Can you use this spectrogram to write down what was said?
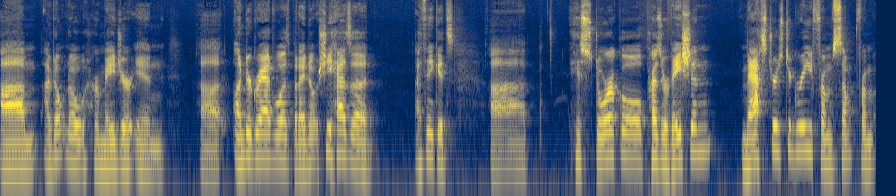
Um, I don't know her major in uh, undergrad was, but I know she has a, I think it's uh, historical preservation master's degree from some from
